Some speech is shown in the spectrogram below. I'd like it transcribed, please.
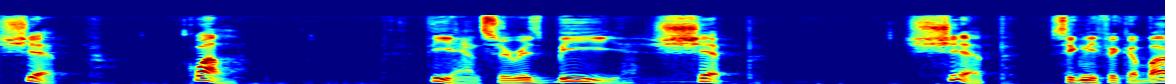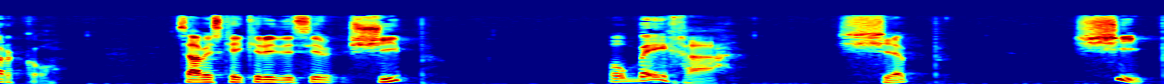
ship. ¿Cuál? The answer is B, ship. Ship significa barco. ¿Sabes qué quiere decir sheep? Oveja. Ship, sheep.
